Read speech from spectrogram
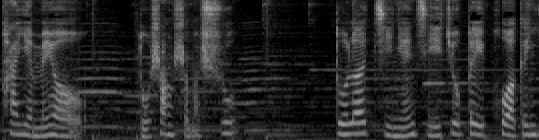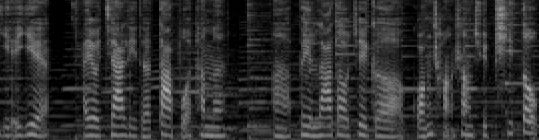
他也没有读上什么书。读了几年级就被迫跟爷爷还有家里的大伯他们，啊，被拉到这个广场上去批斗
